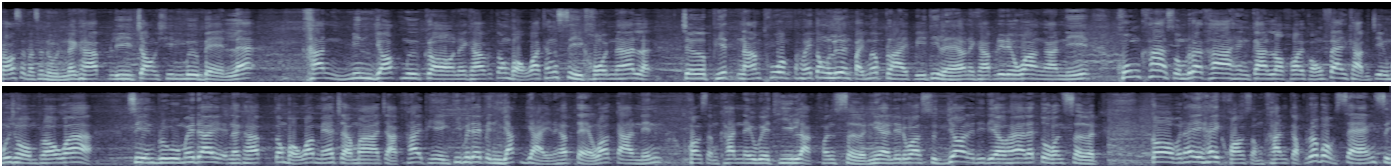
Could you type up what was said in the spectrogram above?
ร้องสนับสนุนนะครับลีจองชินมือเบสและ คันมินยอกมือกลองนะครับ ต้องบอกว่าทั้ง 4 คนนะฮะเจอพิษน้ำท่วมทำให้ต้องเลื่อนไปเมื่อปลายปีที่แล้วนะครับ เรียกได้ว่างานนี้ คุ้มค่าสมราคาแห่งการรอคอยของแฟนคลับจริงผู้ชม เพราะว่า CN Blue ไม่ได้นะครับ ต้องบอกว่าแม้จะมาจากค่ายเพลงที่ไม่ได้เป็นยักษ์ใหญ่นะครับ แต่ว่าการเน้นความสำคัญในเวทีหลักคอนเสิร์ตเนี่ยเรียกได้ว่าสุดยอดเลยทีเดียวฮะและตัวคอนเสิร์ตก็ไม่ได้ให้ความสำคัญกับระบบแสงสี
